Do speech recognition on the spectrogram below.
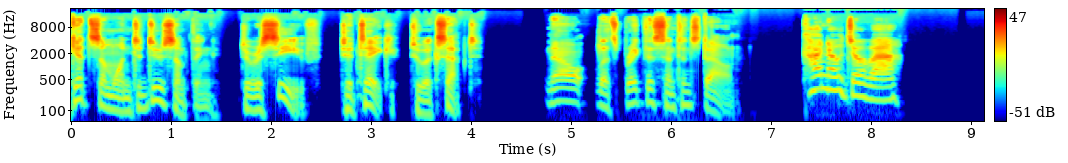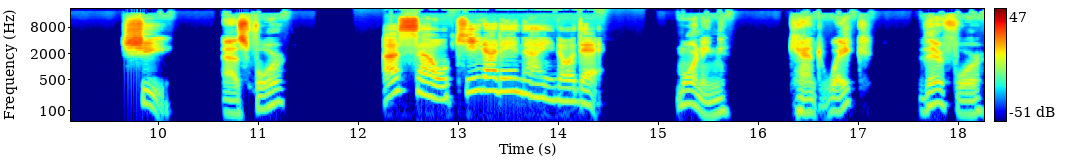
Get someone to do something, to receive, to take, to accept. Now, let's break this sentence down. 彼女は She, as for 朝起きられないので morning, can't wake, therefore,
